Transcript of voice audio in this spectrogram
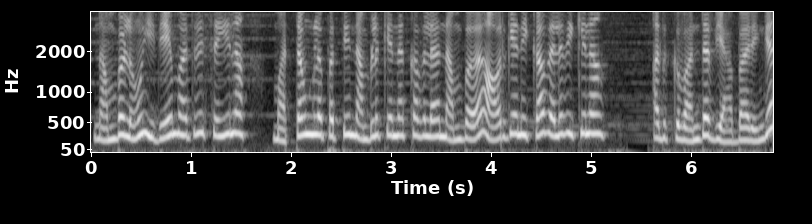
நம்மளும் இதே மாதிரி செய்யலாம். மற்றவங்கள பத்தி நம்மளுக்கு என்ன கவலை? நம்ம ஆர்கானிக்கா விளைவிக்கலாம். அதுக்கு வந்த வியாபாரிங்க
